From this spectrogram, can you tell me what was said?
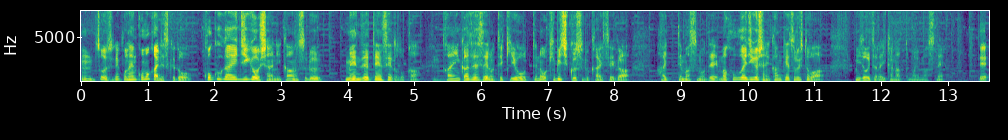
うん、そうですね。この辺細かいですけど国外事業者に関する免税店制度とか簡易課税制度の適用っていうのを厳しくする改正が入ってますので、まあ、国外事業者に関係する人は見といたらいいかなと思いますね。で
